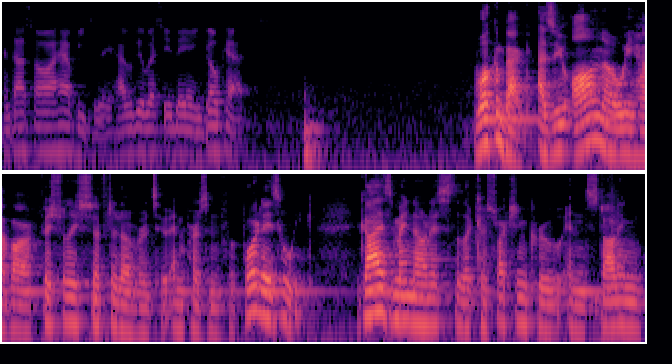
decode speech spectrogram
And that's all I have for you today. Have a good rest of your day and go Cats! Welcome back. As you all know, we have our officially shifted over to in person for four days a week. You guys may notice the construction crew in starting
